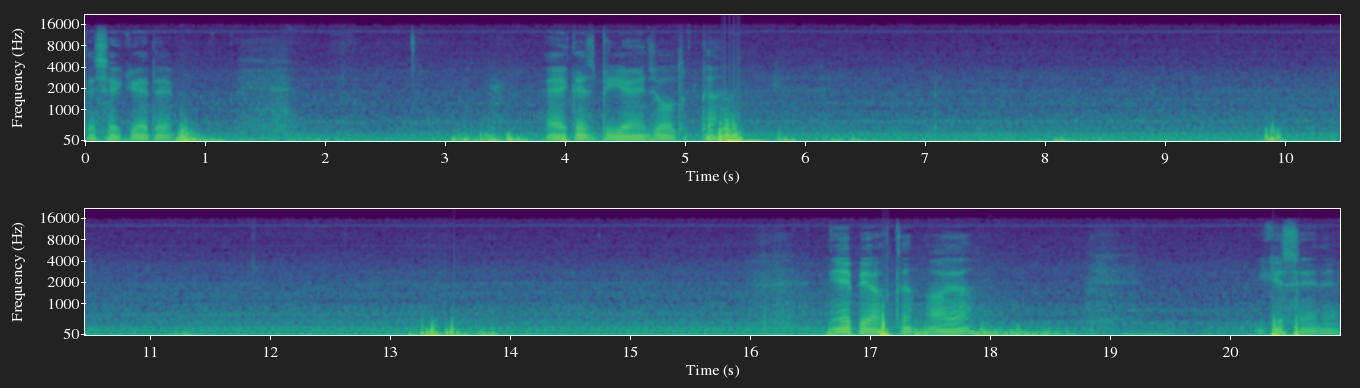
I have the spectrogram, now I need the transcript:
Teşekkür ederim. Herkes bir yayıncı olduk da. Niye bıraktın Aya? İki sene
